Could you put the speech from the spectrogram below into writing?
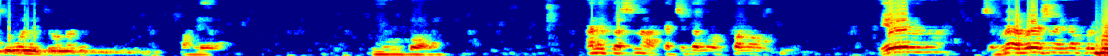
చీమో నేత్రం ఉన్నది ఊరుకోవాలా? అనే ప్రశ్న ఖచ్చితంగా ఉత్పన్నం అవుతుంది. ఏదైనా చిన్న అబరేషన్ అయినప్పటికీ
